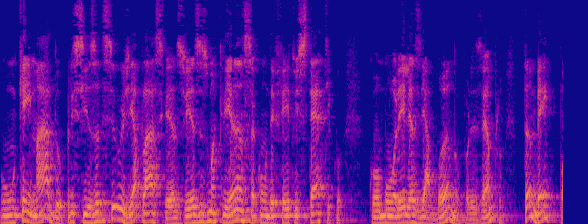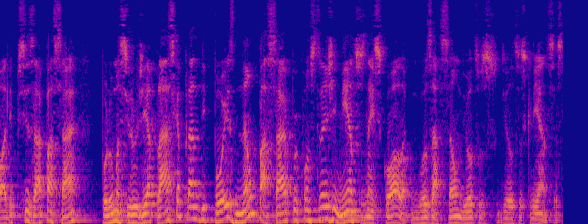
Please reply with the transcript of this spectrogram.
Um queimado precisa de cirurgia plástica e às vezes uma criança com um defeito estético, como orelhas de abano, por exemplo, também pode precisar passar por uma cirurgia plástica para depois não passar por constrangimentos na escola, com gozação de, outros, de outras crianças.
